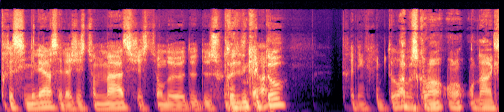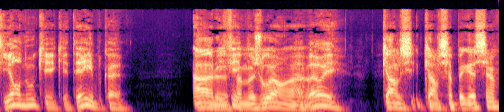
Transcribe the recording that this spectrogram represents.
très similaires. C'est la gestion de masse, gestion de, de, de swing, Trading etc. crypto? Trading crypto. Ah, parce qu'on a, on- on a un client, nous, qui est, qui est terrible quand même. Ah, le fameux joueur, Ah, euh, bah oui. Karl, Karl Chapegassien,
